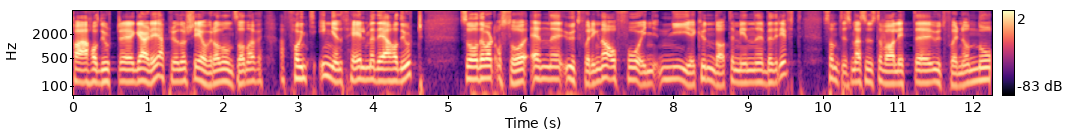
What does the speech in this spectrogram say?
hva jeg hadde gjort eh, galt. Jeg prøvde å se over annonsene. Jeg fant ingen feil med det jeg hadde gjort. Så det ble også en eh, utfordring da, å få inn nye kunder til min bedrift. Samtidig som jeg syntes det var litt eh, utfordrende å nå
